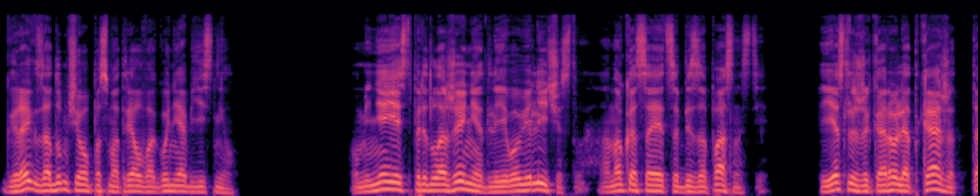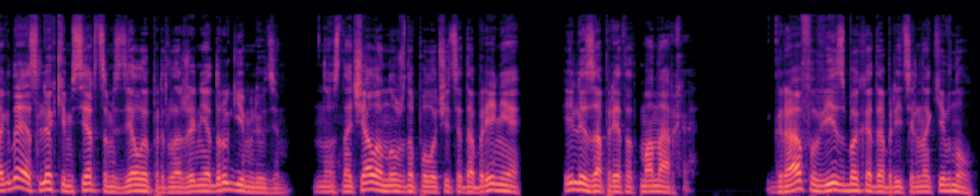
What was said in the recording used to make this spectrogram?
Грег задумчиво посмотрел в огонь и объяснил. У меня есть предложение для его величества. Оно касается безопасности. Если же король откажет, тогда я с легким сердцем сделаю предложение другим людям. Но сначала нужно получить одобрение или запрет от монарха. Граф Визбах одобрительно кивнул.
